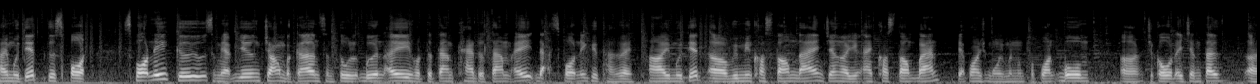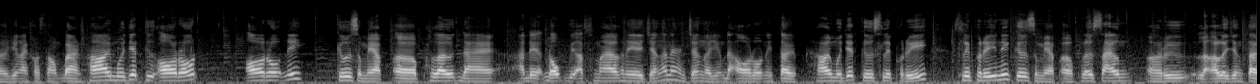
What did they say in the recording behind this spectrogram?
ហើយមួយទៀតគឺ sport sport នេះគឺសម្រាប់យើងចង់បង្កើនសន្ទុះលបឿនអីរត់ទៅតាមខេត្តទៅតាមអីដាក់ sport នេះគឺត្រូវហើយហើយមួយទៀតវាមាន custom ដែរអញ្ចឹងយើងអាច custom បានពាក់ព័ន្ធជាមួយនឹងប្រព័ន្ធ boom ចកោតអីចឹងទៅយើងអាច custom បានហើយមួយទៀតគឺ all road all road នេះគឺសម្រាប់ផ្លូវដែលអាដេដប់វាអត់ស្មើគ្នាអញ្ចឹងណាអញ្ចឹងយើងដាក់ all road នេះទៅហើយមួយទៀតគឺ slippery slippery នេះគឺសម្រាប់ផ្លូវសើមឬល្អិលអីចឹងទៅ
